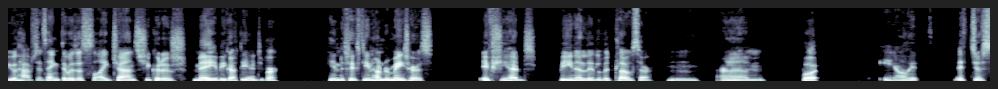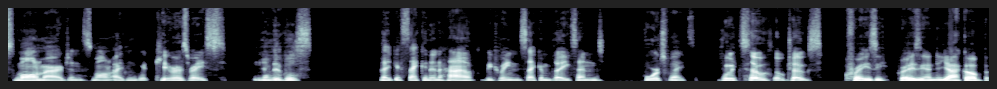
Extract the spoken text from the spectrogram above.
you have to think there was a slight chance she could have maybe got the edge of her in the 1500 meters if she had been a little bit closer. Mm. Um, but you know, it, it's just small margins, small. I think at Ciara's race, you know, it was like a second and a half between second place and fourth place. So it's so, so close. Crazy, crazy. And Jakob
